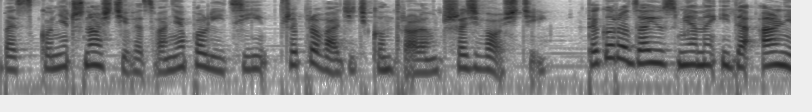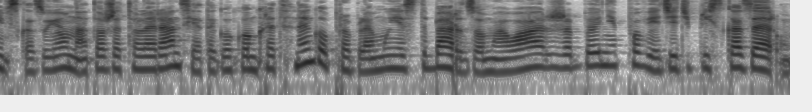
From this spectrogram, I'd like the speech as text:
bez konieczności wezwania policji, przeprowadzić kontrolę trzeźwości. Tego rodzaju zmiany idealnie wskazują na to, że tolerancja tego konkretnego problemu jest bardzo mała, żeby nie powiedzieć bliska zeru.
